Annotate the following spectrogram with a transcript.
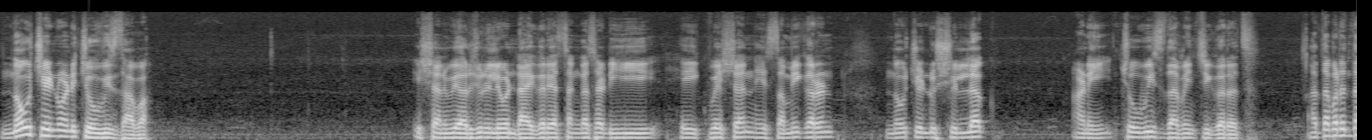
नऊ चेंडू आणि चोवीस धावा. ईशानवी अर्जुन इलेवन टायगर या संघासाठी ही हे इक्वेशन हे समीकरण नऊ चेंडू शिल्लक आणि चोवीस धाव्यांची गरज. आतापर्यंत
